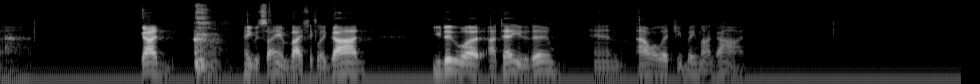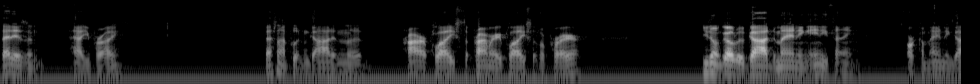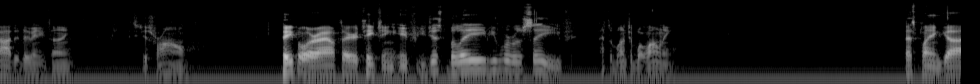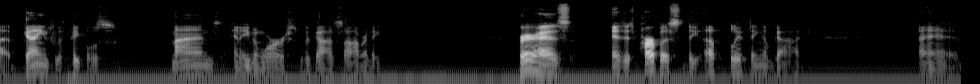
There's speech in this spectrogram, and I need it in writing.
God, he was saying basically, God, you do what I tell you to do, and I will let you be my God. That isn't how you pray. That's not putting God in the prior place, the primary place of a prayer. You don't go to God demanding anything or commanding God to do anything. That's just wrong. People are out there teaching if you just believe, you will receive. That's a bunch of baloney. That's playing God, games with people's minds and even worse, with God's sovereignty. Prayer has as its purpose the uplifting of God, uh,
